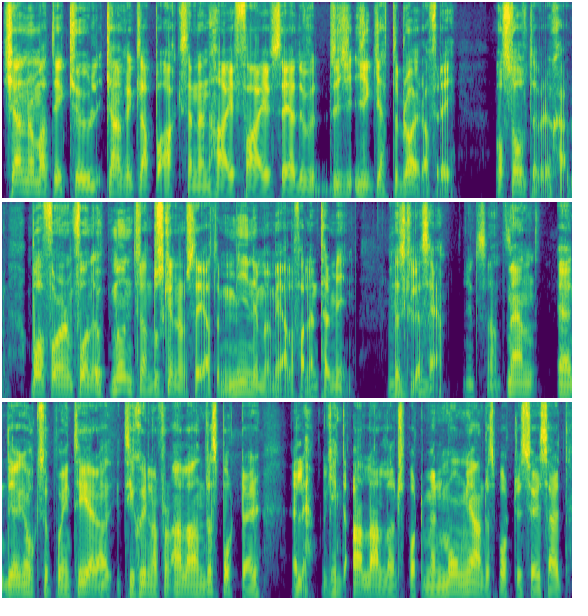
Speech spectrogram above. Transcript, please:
känner de att det är kul, kanske en klapp på axeln, en high five, säga du, det gick jättebra idag för dig. Var stolt över dig själv. Bara för att få en uppmuntran, då skulle nog säga att minimum är i alla fall en termin. Det skulle jag säga. Intressant. Men eh, det jag också poängtera, till skillnad från alla andra sporter, eller okej, inte alla andra sporter, men många andra sporter så är det så här att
